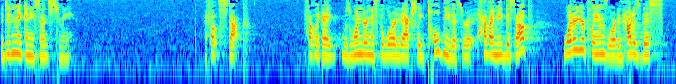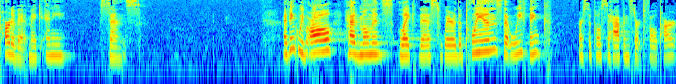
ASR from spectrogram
It didn't make any sense to me. I felt stuck. Felt like I was wondering if the Lord had actually told me this or have I made this up? What are your plans, Lord, and how does this part of it make any sense? I think we've all had moments like this where the plans that we think are supposed to happen start to fall apart.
